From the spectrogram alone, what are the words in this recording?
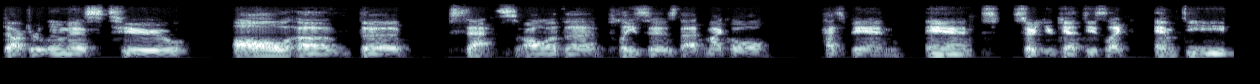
Dr. Loomis to all of the sets, all of the places that Michael has been. And so you get these like empty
